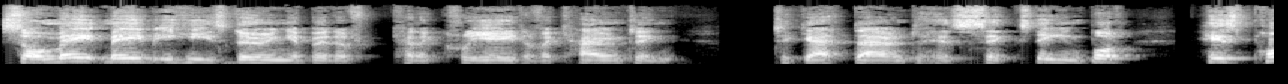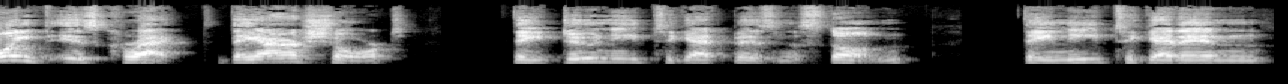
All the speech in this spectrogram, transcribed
so may, maybe he's doing a bit of kind of creative accounting to get down to his 16. But his point is correct. They are short. They do need to get business done. They need to get in,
